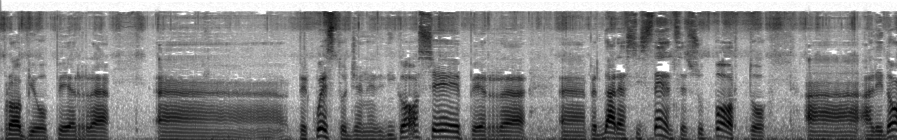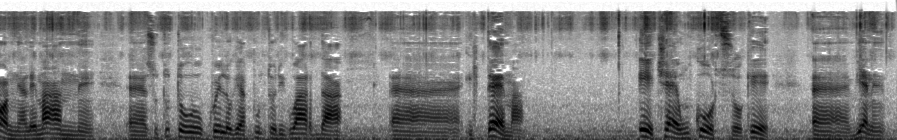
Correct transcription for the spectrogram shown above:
proprio per, eh, per questo genere di cose, per, eh, per dare assistenza e supporto a, alle donne, alle mamme, eh, su tutto quello che appunto riguarda eh, il tema. E c'è un corso che eh, viene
